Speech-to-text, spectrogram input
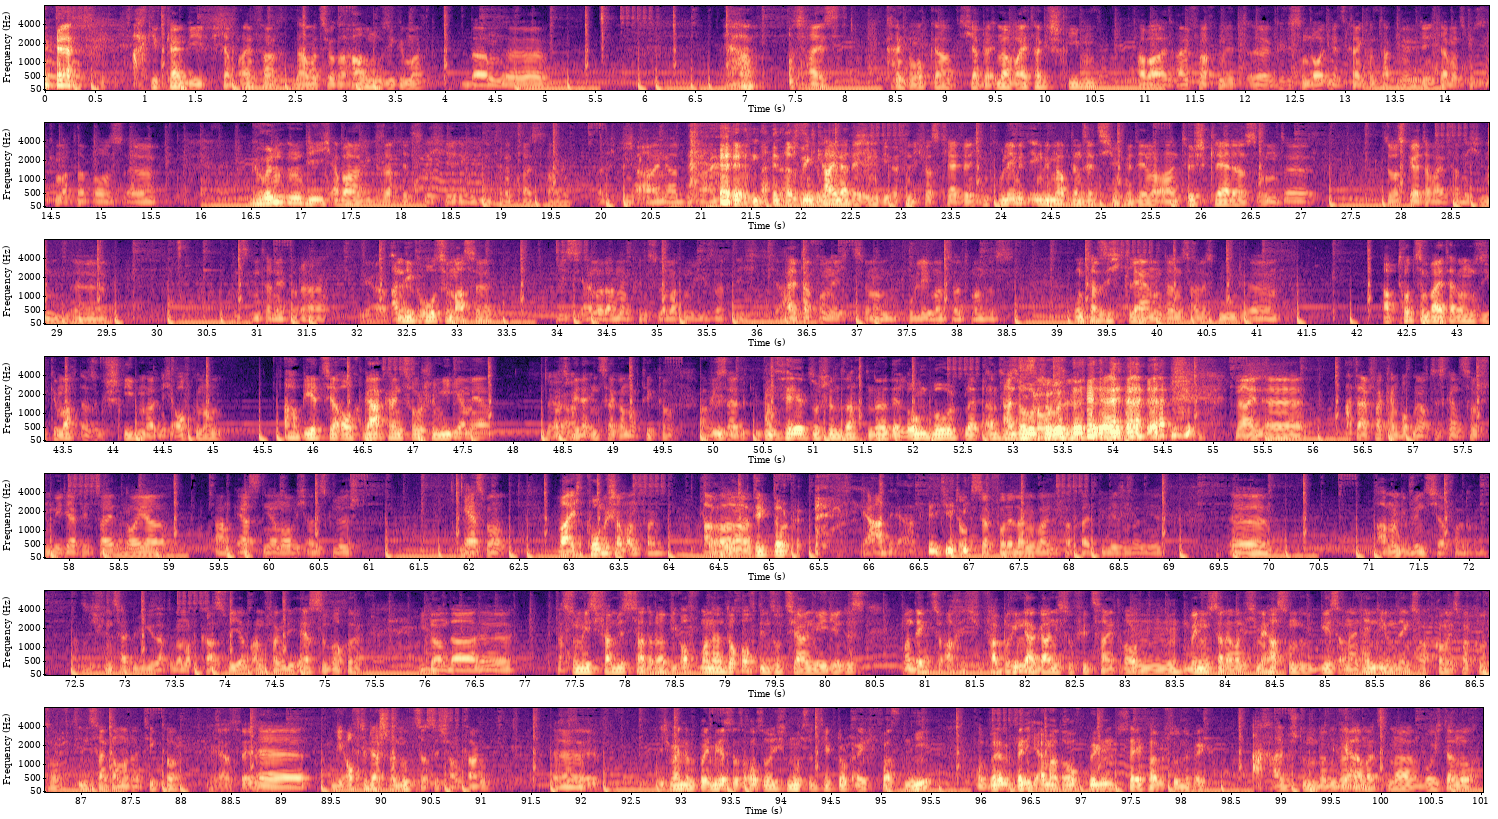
Ach, gibt kein Beef. Ich habe einfach damals ja auch Hard Musik gemacht. Dann, äh, ja, das heißt, keinen Bock gehabt. Ich habe ja immer weiter geschrieben, aber halt einfach mit äh, gewissen Leuten jetzt keinen Kontakt mehr, mit denen ich damals Musik gemacht habe, aus äh, Gründen, die ich aber, wie gesagt, jetzt nicht hier irgendwie im Internetpreis trage. Weil ich bin Schade. keiner, der, Nein, alles ich bin keiner, der irgendwie öffentlich was klärt. Wenn ich ein Problem mit irgendwem habe, dann setze ich mich mit dem an einen Tisch, kläre das und äh, sowas gehört aber einfach nicht in, äh, ins Internet oder Ja, an die große Masse, wie es die ein oder anderen Künstler machen. Wie gesagt, ich halte davon nichts. Wenn man ein Problem hat, sollte man das unter sich klären und dann ist alles gut. Äh, hab trotzdem weiter Musik gemacht, also geschrieben, halt nicht aufgenommen. Hab jetzt ja auch gar kein Social Media mehr. Ja. Also weder Instagram noch TikTok. Habe ich Wie, seit wie Sale so schön sagt, ne, der Lone Wolf bleibt antisocial. Antisocial. Nein, äh, hatte einfach keinen Bock mehr auf das ganze Social Media. Hab jetzt seit Neujahr, am 1. Januar habe ich alles gelöscht. Erstmal war echt komisch am Anfang, Aber aber TikTok. ja, der TikTok ist halt voll der Langeweile vertreibt gewesen bei mir. Äh, aber man gewöhnt sich ja voll dran. Also ich finde es halt, wie gesagt, immer noch krass, wie am Anfang die erste Woche, wie man da äh, das so mäßig vermisst hat oder wie oft man dann doch auf den sozialen Medien ist. Man denkt so, ach, ich verbringe da gar nicht so viel Zeit drauf. Und wenn du es dann aber nicht mehr hast und du gehst an dein Handy und denkst, ach komm, jetzt mal kurz auf Instagram oder TikTok, Ja, safe. äh, wie oft du das schon nutzt, das ist schon krank. Äh, Safe. Ich meine, bei mir ist das auch so, ich nutze TikTok eigentlich fast nie. Aber wenn, ich einmal drauf bin, safe halbe Stunde weg. ach, halbe Stunde dann war Ja. damals immer, wo ich dann noch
